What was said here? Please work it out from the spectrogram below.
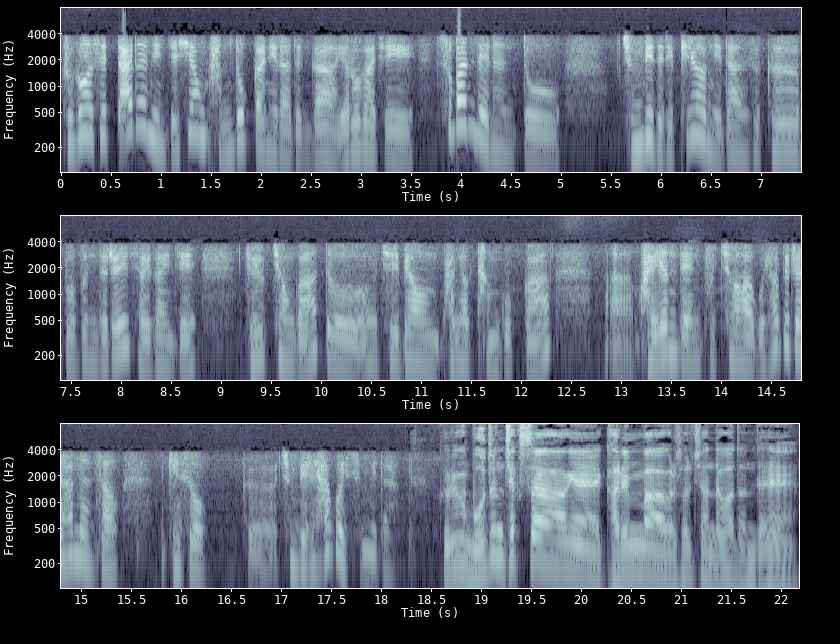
그것에 따른 이제 시험 감독관이라든가 여러 가지 수반되는 또 준비들이 필요합니다. 그래서 그 부분들을 저희가 이제 교육청과 또 질병 방역 당국과 아, 관련된 부처하고 협의를 하면서 계속 그 준비를 하고 있습니다. 그리고 모든 책상에 가림막을 설치한다고 하던데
